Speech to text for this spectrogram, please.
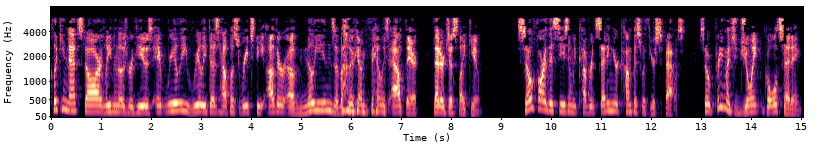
clicking that star, leaving those reviews, it really, really does help us reach the other of millions of other young families out there that are just like you. So far this season, we covered setting your compass with your spouse. So pretty much joint goal setting.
